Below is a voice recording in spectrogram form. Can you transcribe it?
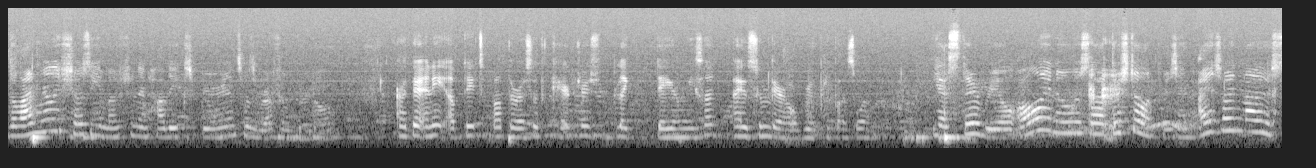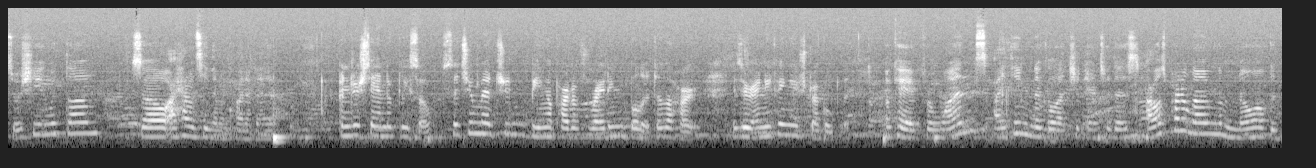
The line really shows the emotion and how the experience was rough and brutal. Are there any updates about the rest of the characters, like Day or Misun? I assume they're all real people as well. Yes, they're real. All I know is that they're still in prison. I decided not to associate with them, so I haven't seen them in quite a bit. Understandably so. Since you mentioned being a part of writing Bullet to the Heart, is there anything you struggled with? Okay, for once, I think Nicolette should answer this. I was part of letting them know all the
